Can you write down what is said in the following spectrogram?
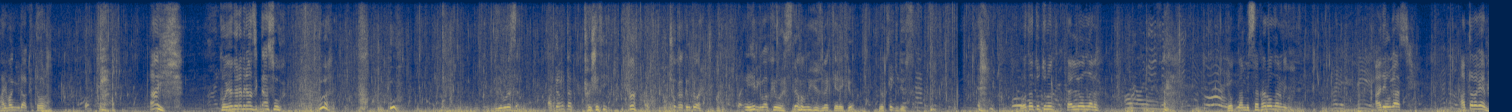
Hayvan gibi de akıntı var. Ay. Koya göre birazcık daha soğuk. Huh. Huh. Bir de burası Adana'nın tam köşesi. Ha. Çok akıntı var. Bak, nehir gibi akıyor burası. Devamlı yüzmek gerekiyor. Yoksa gidiyorsun. Rota tutunun telli yolları. Yok lan biz sefer yolları mıydı? Hadi Ilgaz. Atla bakayım.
